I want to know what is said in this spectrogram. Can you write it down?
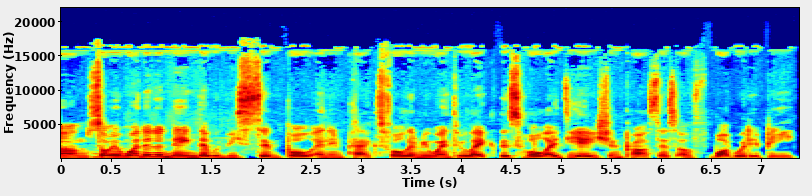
Um, so we wanted a name that would be simple and impactful, and we went through like this whole ideation process of what would it be,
